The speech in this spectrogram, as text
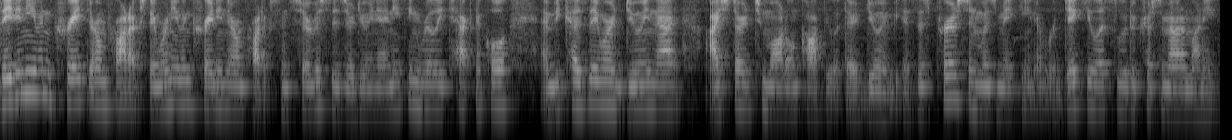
they didn't even create their own products. They weren't even creating their own products and services or doing anything really technical. And because they weren't doing that, I started to model and copy what they're doing because this person was making a ridiculous, ludicrous amount of money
